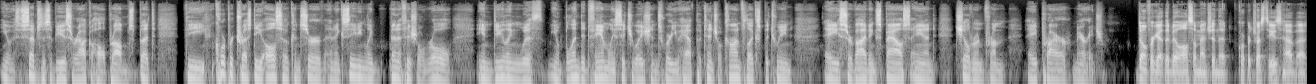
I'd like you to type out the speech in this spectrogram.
you know substance abuse or alcohol problems but the corporate trustee also can serve an exceedingly beneficial role in dealing with you know blended family situations where you have potential conflicts between a surviving spouse and children from a prior marriage. Don't forget that Bill also mentioned that corporate trustees have a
